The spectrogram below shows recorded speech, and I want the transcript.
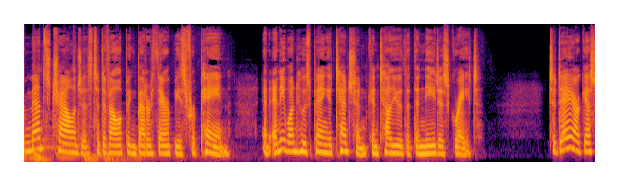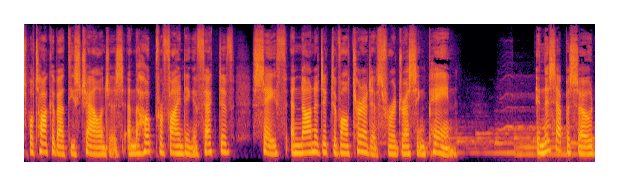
Immense challenges to developing better therapies for pain, and anyone who's paying attention can tell you that the need is great. Today, our guests will talk about these challenges and the hope for finding effective, safe, and non addictive alternatives for addressing pain. In this episode,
